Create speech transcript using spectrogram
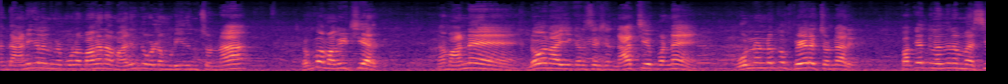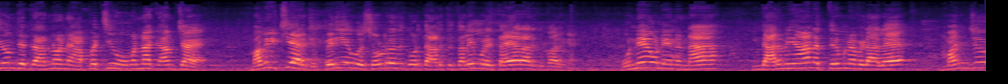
அந்த அணிகலன்கள் மூலமாக நாம் அறிந்து கொள்ள முடியுதுன்னு சொன்னால் ரொம்ப மகிழ்ச்சியாக இருக்குது நம்ம அண்ணன் லோகநாயகி கன்ஸ்ட்ரக்ஷன் நாச்சியம் பண்ண ஒன்னொன்றுக்கும் பேரை சொன்னார். பக்கத்துலேருந்து நம்ம சிவம் தேட்டர் அண்ணன் அப்பச்சியும் ஒவ்வொன்றா காமிச்சாங்க. மகிழ்ச்சியாக இருக்குது பெரியவங்க சொல்கிறதுக்கு ஒருத்தர் அடுத்த தலைமுறை தயாராக இருக்கு பாருங்கள் ஒன்றே ஒன்று என்னென்னா இந்த அருமையான திருமண விழாவில் மஞ்சு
